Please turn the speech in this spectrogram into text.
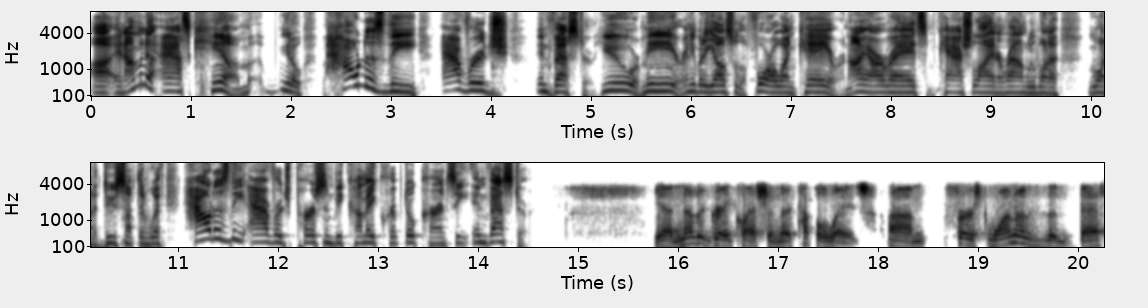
Uh, and I'm going to ask him, you know, how does the average investor, you or me or anybody else with a 401k or an IRA, some cash lying around we want to we want to do something with, how does the average person become a cryptocurrency investor? Yeah, another great question. There are a couple of ways. Um, first, one of the best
